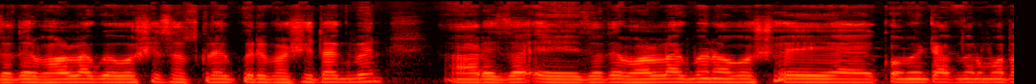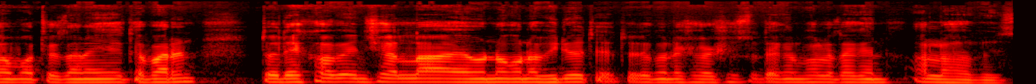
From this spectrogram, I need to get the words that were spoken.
যাদের ভালো লাগবে অবশ্যই সাবস্ক্রাইব করে পাশে থাকবেন। আর যাদের ভালো লাগবে অবশ্যই কমেন্টে আপনার মতামত জানিয়ে দিতে পারেন। তো দেখা হবে ইনশাল্লাহ অন্য কোনো ভিডিওতে তো। দেখুন সবাই সুস্থ থাকেন, ভালো থাকেন। আল্লাহ হাফিজ।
